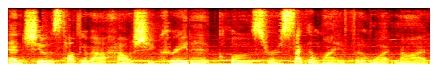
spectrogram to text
and she was talking about how she created clothes for Second Life and whatnot.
